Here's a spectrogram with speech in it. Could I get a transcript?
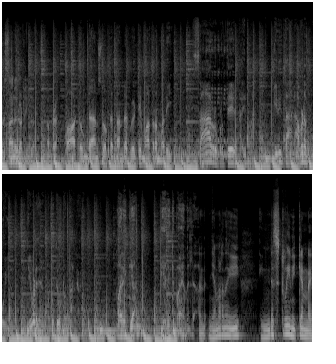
ഒരു സ്ഥാനമില്ലോട്ടിരിക്കുക അപ്പോഴാ പാട്ടും ഡാൻസും ഒക്കെ തന്റെ വീട്ടിൽ മാത്രം മതി. സാർ ഒരു പ്രത്യേക ടൈപ്പാ ഇനി താൻ അവിടെ പോയി ഇവിടെ ഞങ്ങൾക്ക് ബുദ്ധിമുട്ടുണ്ടാകരുത് മരിക്കാൻ എനിക്ക് ഭയമില്ല. ഞാൻ പറഞ്ഞ ഈ ഇൻഡസ്ട്രി നിൽക്കണ്ടേ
